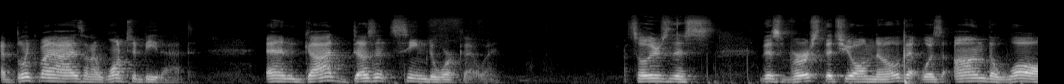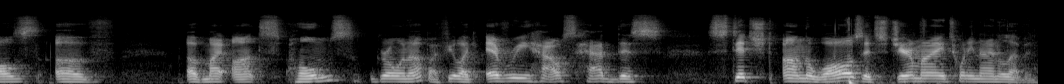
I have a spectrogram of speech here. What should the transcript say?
I blink my eyes and I want to be that. And God doesn't seem to work that way. So there's this this verse that you all know that was on the walls of of my aunt's homes growing up. I feel like every house had this stitched on the walls. It's Jeremiah 29 11.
